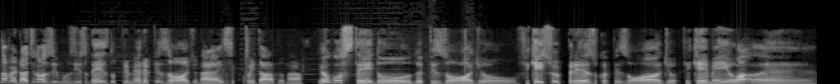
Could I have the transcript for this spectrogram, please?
Na verdade, nós vimos isso desde o primeiro episódio, né? Esse cuidado, né? Eu gostei do, do episódio. Fiquei surpreso com o episódio. Fiquei meio é,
